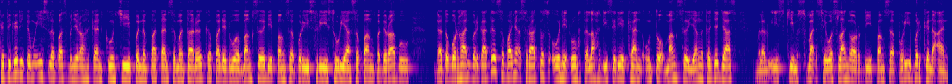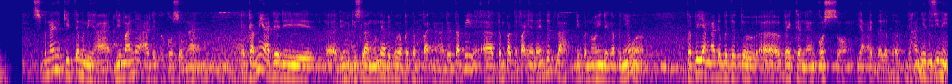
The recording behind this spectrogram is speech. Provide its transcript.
Ketiga ditemui selepas menyerahkan kunci penempatan sementara kepada dua bangsa di Pangsapuri Sri Suria Sepang pada Rabu. Datuk Borhan berkata sebanyak 100 unit rumah telah disediakan untuk mangsa yang terjejas melalui skim Smart Sewa Selangor di Pangsapuri berkenaan. Sebenarnya kita melihat di mana ada kekosongan. Kami ada di eh, di negeri Selangor ini ada beberapa tempat yang ada tapi eh, tempat-tempat yang lain itu telah dipenuhi dengan penyewa. Tapi yang ada betul-betul uh, vacant yang kosong yang available hanya di sini.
